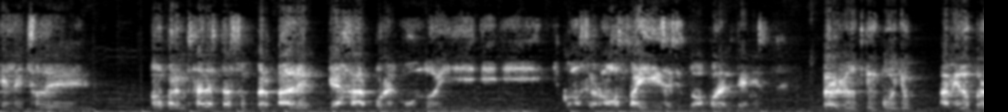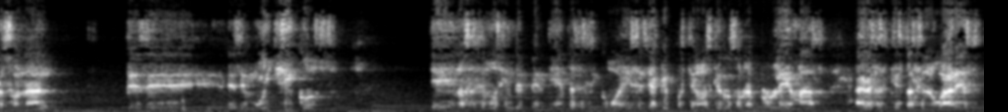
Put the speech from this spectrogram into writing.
el hecho de, no, para empezar está súper padre viajar por el mundo y, conocer nuevos países y todo por el tenis, pero al mismo tiempo yo, a mí en lo personal, desde, desde muy chicos, eh, nos hacemos independientes, así como dices, ya que pues tenemos que resolver problemas, a veces que estás en lugares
